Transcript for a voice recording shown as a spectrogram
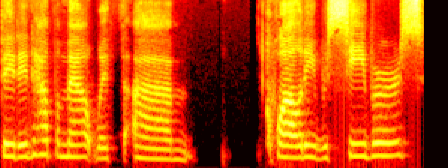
They didn't help him out with um, quality receivers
